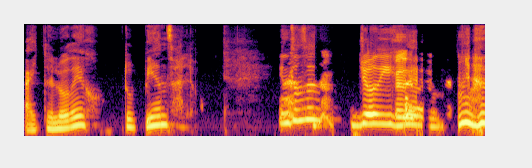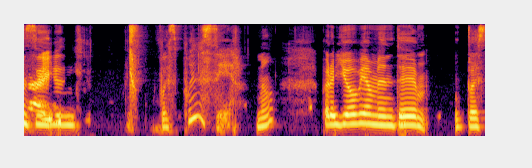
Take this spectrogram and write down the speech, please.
ahí te lo dejo, tú piénsalo. Entonces yo dije, sí, yo dije, pues puede ser, ¿no? Pero yo obviamente, pues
